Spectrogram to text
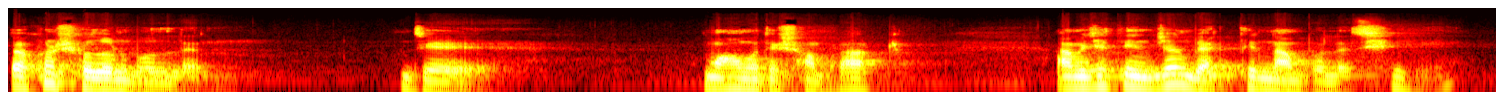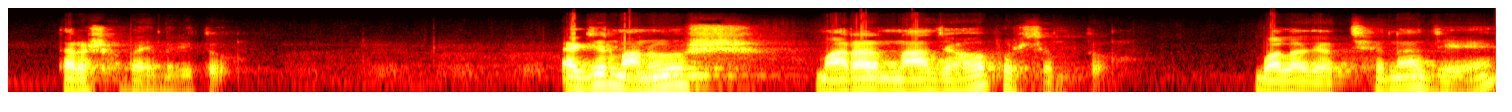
তখন সোলন বললেন যে, মহামতি সম্রাট, আমি যে তিনজন ব্যক্তির নাম বলেছি, তারা সবাই মৃত। একজন মানুষ মারা না যাওয়া পর্যন্ত বলা যাচ্ছে না যে,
